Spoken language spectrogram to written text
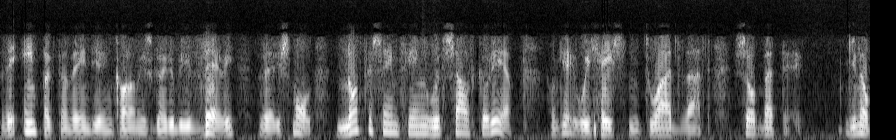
the impact on the Indian economy is going to be very, very small. Not the same thing with South Korea. Okay, we hasten to add that. So, but you know,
